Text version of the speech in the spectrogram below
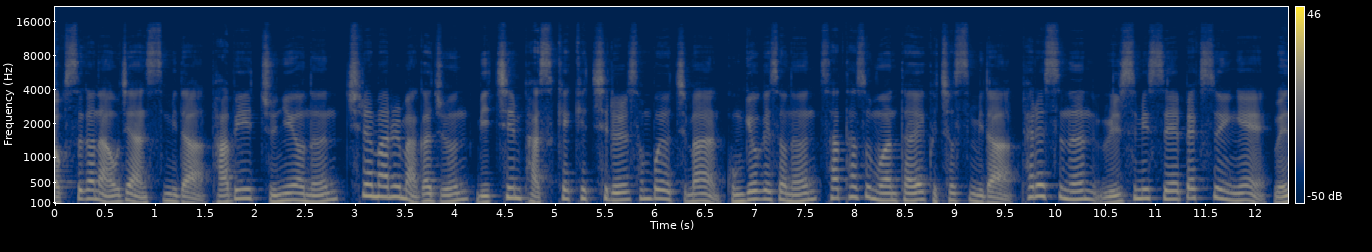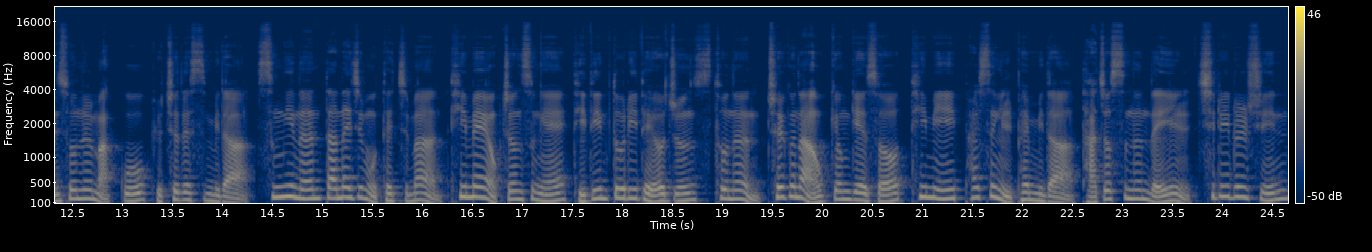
럭스가 나오지 않습니다. 바비 주니어는 7회말을 막아준 미친 바스켓 캐치를 선보였지만 공격에서는 4타수 무안타에 그쳤습니다. 페레스는 윌 스미스의 백스윙에 왼손을 맞고 교체됐습니다. 승리는 따내지 못했지만 팀의 역전승에 디딤돌이 되어준 스톤은 최근 9경기에서 팀이 8승 1패입니다. 다저스는 내일 7일을 쉰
